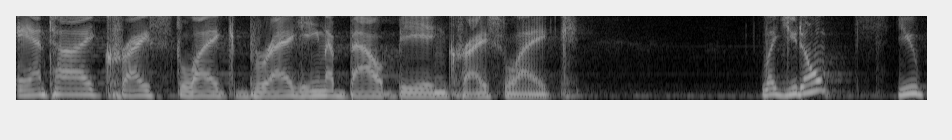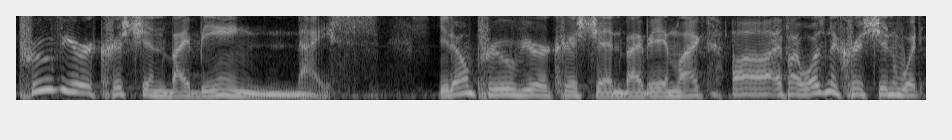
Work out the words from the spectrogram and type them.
anti Christ like bragging about being Christ like. Like, you don't, you prove you're a Christian by being nice. You don't prove you're a Christian by being like, uh, if I wasn't a Christian, would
